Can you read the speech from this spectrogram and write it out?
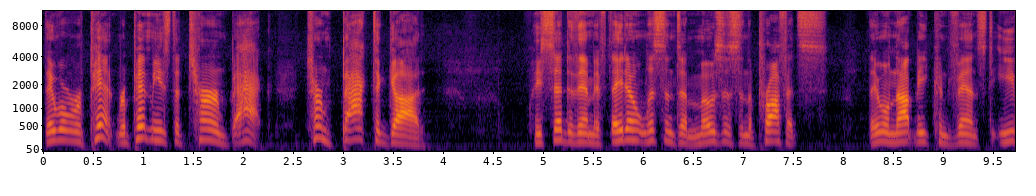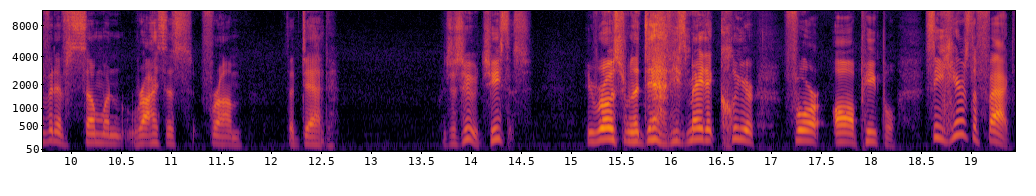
They will repent. Repent means to turn back, turn back to God. He said to them, If they don't listen to Moses and the prophets, they will not be convinced, even if someone rises from the dead. Which is who? Jesus. He rose from the dead. He's made it clear for all people. See, here's the fact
